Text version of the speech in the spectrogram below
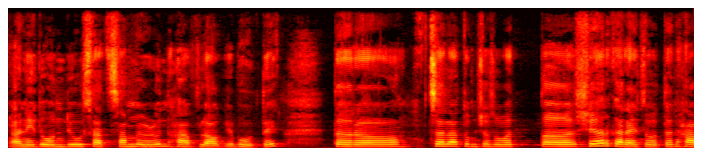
आणि दोन दिवसाचा मिळून हा व्लॉग आहे बहुतेक. तर चला तुमच्यासोबत शेअर करायचं होतं आणि हा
